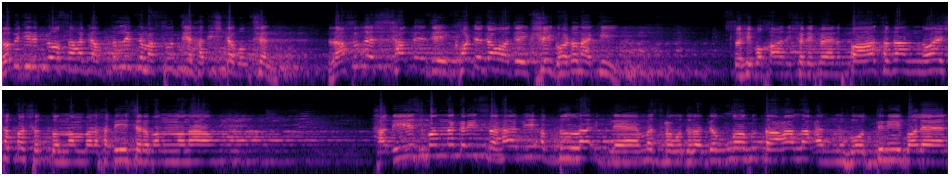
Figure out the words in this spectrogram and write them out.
নবীজির প্রিয় সাহাবী আব্দুল্লাহ ইবনে মাসউদ যে হাদিসটা বলছেন, রাসূলের সাথে যে ঘটে যাওয়া যে সেই ঘটনা কি? সহিহ বুখারী শরীফের 5970 নম্বর হাদিসের বর্ণনা। হাদিস বর্ণনাকারী সাহাবী আব্দুল্লাহ ইবনে মাসউদ রাদিয়াল্লাহু তাআলা আনহু, তিনি বলেন,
